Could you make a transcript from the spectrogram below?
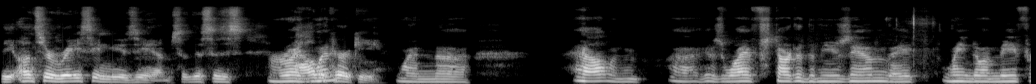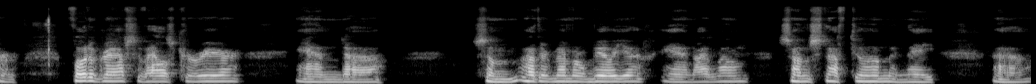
the Unser Racing Museum. So this is right when, Albuquerque. when uh, Al and uh, his wife started the museum, they leaned on me for photographs of Al's career and uh, some other memorabilia, and I loaned some stuff to them, and they uh,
